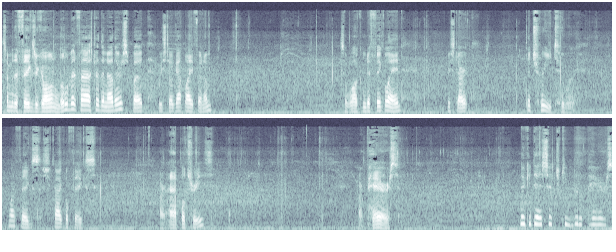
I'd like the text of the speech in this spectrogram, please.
Some of the figs are going a little bit faster than others, but we still got life in them. So welcome to Fig Lane. We start the tree tour. More figs, Chicago figs. Our apple trees. Our pears. Look at that, such cute little pears.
